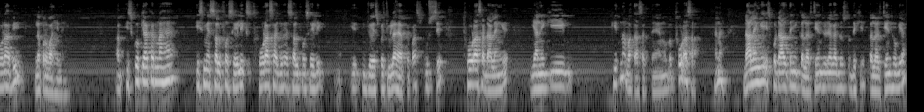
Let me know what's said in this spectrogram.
थोड़ा भी लापरवाही नहीं। अब इसको क्या करना है, इसमें सल्फोसेलिक थोड़ा सा जो है सल्फोसेलिक जो इस पर चूल्हा है आपके पास, उससे थोड़ा सा डालेंगे। यानी कि कितना बता सकते हैं? मतलब थोड़ा सा है ना? डालेंगे, इसको डालते ही कलर चेंज हो जाएगा दोस्तों। देखिए, कलर चेंज हो गया।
